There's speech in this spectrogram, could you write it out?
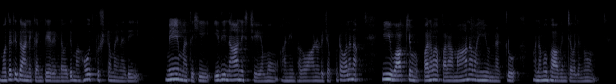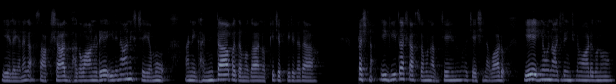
మొదటి దానికంటే రెండవది మహోత్కృష్టమైనది. మే మతి ఇది నా నిశ్చయము అని భగవానుడు చెప్పుట వలన ఈ వాక్యము పరమ పరమాణమై ఉన్నట్లు మనము భావించవలను. ఏలయనగా సాక్షాత్ భగవానుడే ఇది నా నిశ్చయము అని ఘంటాపతముగా నొక్కి చెప్పిరు కదా. ప్రశ్న ఈ గీతాశాస్త్రమును అధ్యయనము చేసిన వాడు ఏ యజ్ఞమును ఆచరించిన వాడుగును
